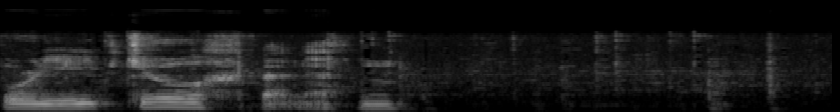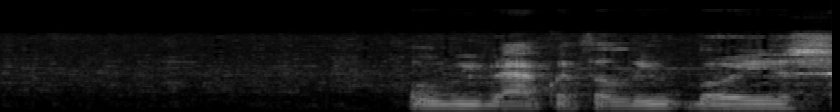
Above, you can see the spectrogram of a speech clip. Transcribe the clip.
Forty-eighth kill, got nothing. We'll be back with the loot, boys.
